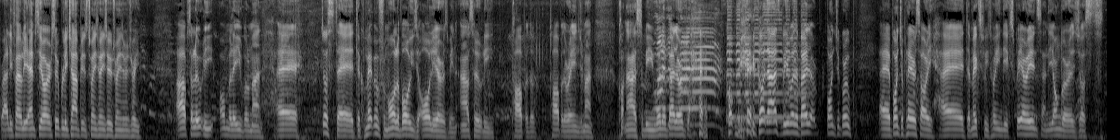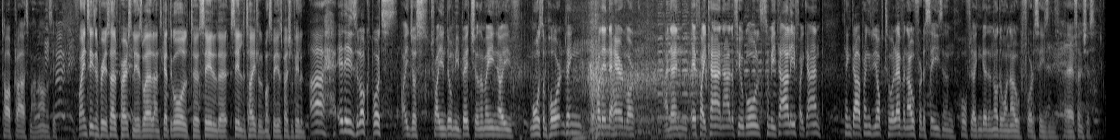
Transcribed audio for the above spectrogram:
Bradley Fowley, MCR Super League champions 2022-2023. Absolutely unbelievable, man. Uh, just uh, the commitment from all the boys all year has been absolutely top of the top of the range, man. Couldn't ask to be with a better, couldn't, ask to be with a better bunch of group a bunch of players, sorry. Uh, the mix between the experience and the younger is just top class, man. Honestly, fine season for yourself personally as well, and to get the goal to seal the seal the title must be a special feeling. Ah, uh, it is. Look, but I just try and do me bitch. You know what I mean? I've most important thing put in the hard work, and then if I can add a few goals to me tally, if I can. I think that brings me up to 11 out for the season. Hopefully, I can get another one out before the season uh, finishes.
